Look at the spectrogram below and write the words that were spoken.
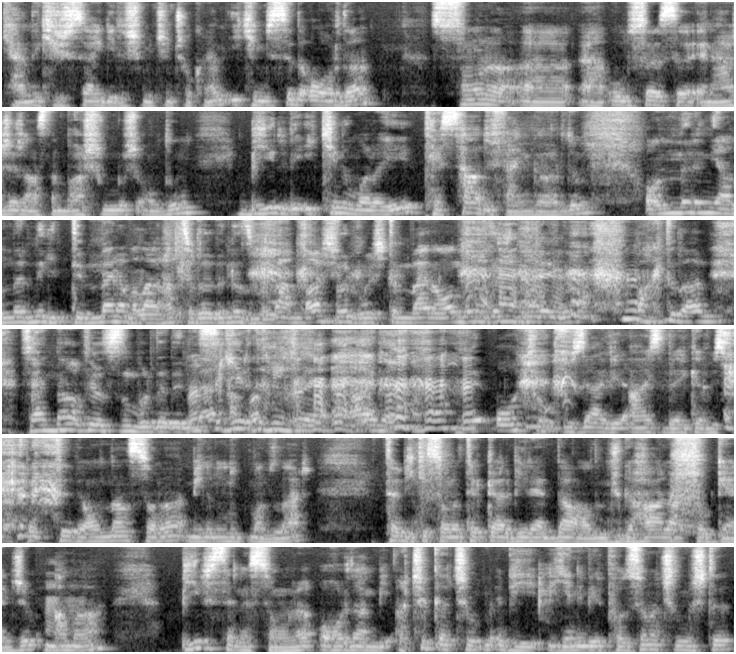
kendi kişisel gelişim için çok önemli. İkincisi de orada sonra e, e, Uluslararası Enerji Ajansı'na başvurmuş olduğum bir ve iki numarayı tesadüfen gördüm. Onların yanlarına gittim. Merhabalar hatırladınız mı? Ben başvurmuştum. Ben onların dışındaydım. Baktılar sen ne yapıyorsun burada dediler. Nasıl girdin buraya? Aynen. Ve o çok güzel bir icebreaker bir sohbetti ve ondan sonra beni unutmadılar. Tabii ki sonra tekrar bir red daha aldım çünkü hala çok gencim ama bir sene sonra oradan bir açık açılma, bir yeni bir pozisyon açılmıştı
